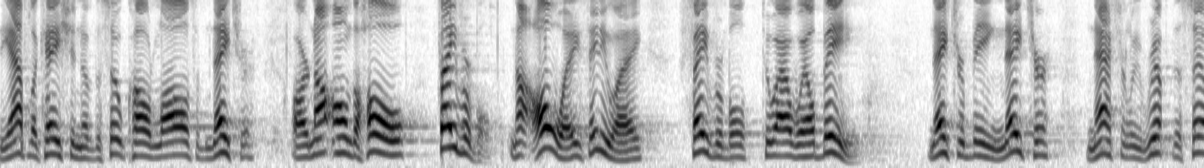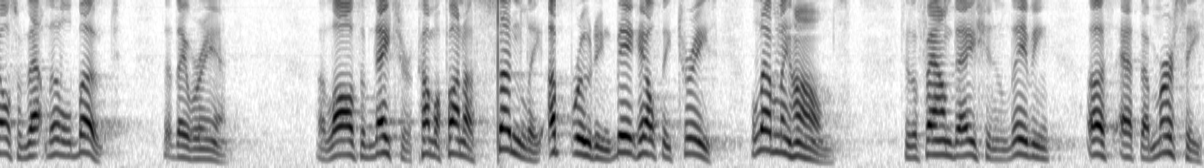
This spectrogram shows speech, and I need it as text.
the application of the so called laws of nature are not on the whole favorable, not always anyway, favorable to our well being. Nature being nature naturally ripped the sails from that little boat that they were in The laws of nature come upon us suddenly, uprooting big, healthy trees, leveling homes to the foundation, and leaving us at the mercy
